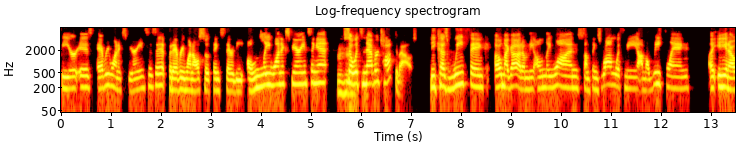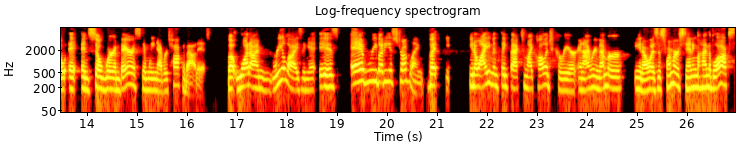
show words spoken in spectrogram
fear is everyone experiences it but everyone also thinks they're the only one experiencing it. Mm-hmm. so it's never talked about because we think oh my god i'm the only one. Something's wrong with me. I'm a weakling. Uh, you know and so we're embarrassed and we never talk about it. But what i'm realizing it is everybody is struggling but you know, I even think back to my college career and I remember, you know, as a swimmer standing behind the blocks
